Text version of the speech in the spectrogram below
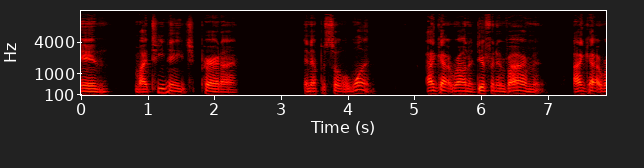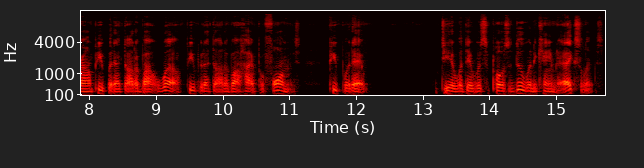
in my teenage paradigm in episode one, I got around a different environment. I got around people that thought about wealth, people that thought about high performance, people that did what they were supposed to do when it came to excellence.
